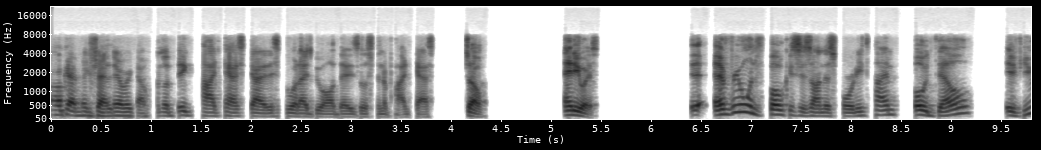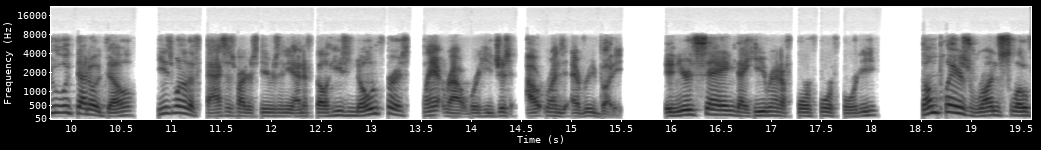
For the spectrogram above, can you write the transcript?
okay, McShay. There we go. I'm a big podcast guy. This is what I do all day is listen to podcasts. So, anyways, everyone focuses on this 40 time. Odell, if you looked at Odell, he's one of the fastest wide receivers in the NFL. He's known for his slant route where he just outruns everybody. And you're saying that he ran a 4 4 40? Some players run slow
